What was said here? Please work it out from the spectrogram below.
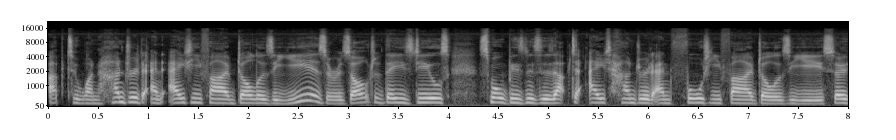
up to $185 a year as a result of these deals small businesses up to $845 a year. So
